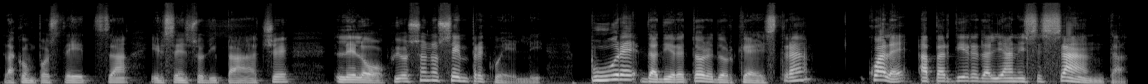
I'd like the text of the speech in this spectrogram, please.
La compostezza, il senso di pace, l'eloquio sono sempre quelli, pure da direttore d'orchestra, qual è a partire dagli anni 60,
